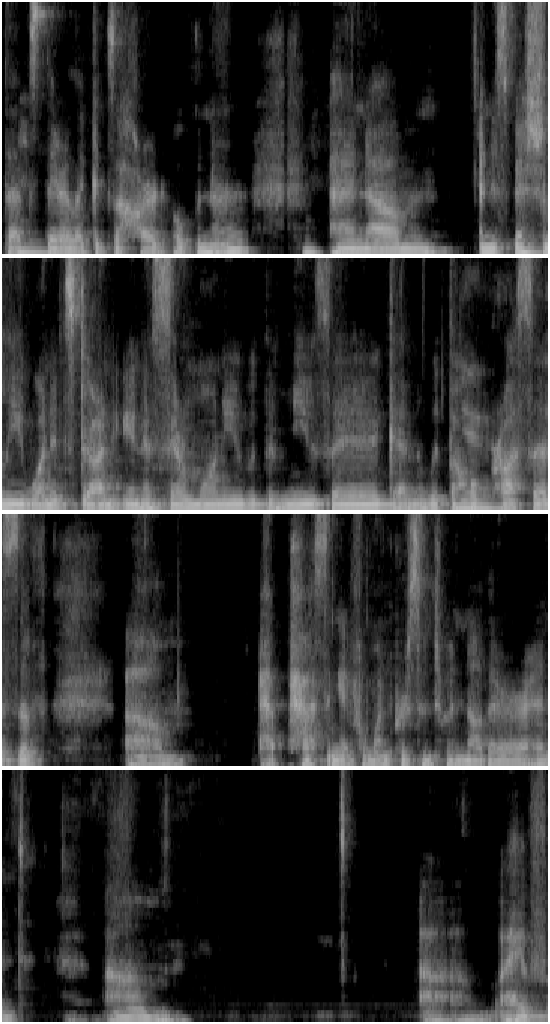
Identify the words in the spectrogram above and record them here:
that's mm-hmm. there, like it's a heart opener, mm-hmm. and um, and especially when it's done in a ceremony with the music and with the yeah. whole process of um, passing it from one person to another and um, um, I have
